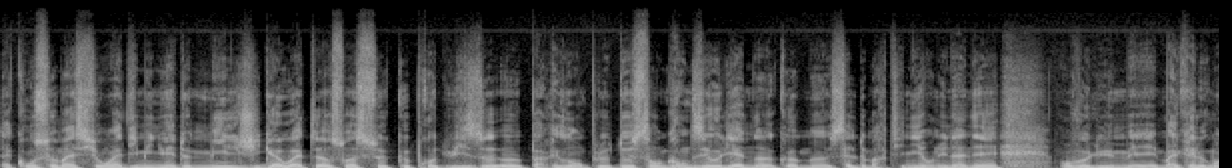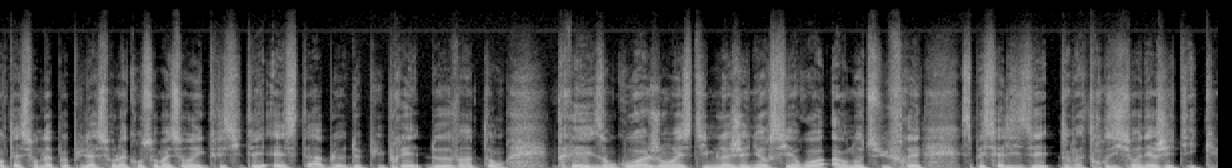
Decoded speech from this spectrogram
la consommation a diminué de 1000 gigawattheures, soit ce que produisent euh, par exemple 200 grandes éoliennes comme euh, celle de Martigny en une année. En volume et malgré l'augmentation de la population, la consommation d'électricité est stable depuis près de 20 ans. Très encourageant, estime l'ingénieur sierrois Arnaud Suffray, spécialisé dans la transition énergétique.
